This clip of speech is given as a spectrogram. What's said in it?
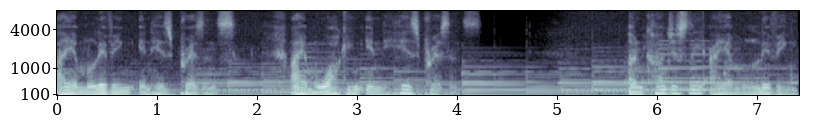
I am living in His presence. I am walking in His presence. Unconsciously, I am living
